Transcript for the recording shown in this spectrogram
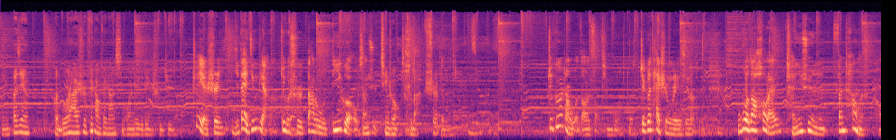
评，发现很多人还是非常非常喜欢这个电视剧的这也是一代经典了。这个是大陆第一个偶像剧，青春偶像是吧？是对不对？嗯这歌倒是我倒是早听过，对。这歌太深入人心了。对不过到后来陈奕迅翻唱的时候，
